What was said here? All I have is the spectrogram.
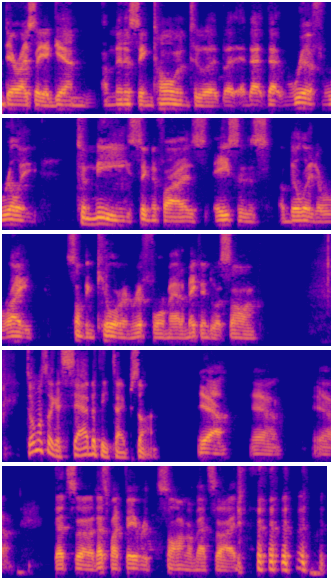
dare I say again, a menacing tone to it, but that that riff really, to me, signifies Ace's ability to write something killer in riff format and make it into a song. it's almost like a sabbathy type song Yeah, yeah, yeah. That's uh that's my favorite song on that side.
